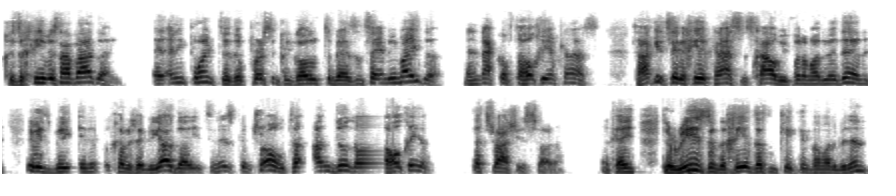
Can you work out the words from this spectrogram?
because the chiv is not vadai. At any point, the person could go to Bez and say in the and knock off the whole chiv kanas. So how can you say the chiv kanas is chal before the mother bedin if it's be, in, it's in his control to undo the whole chiv. That's Rashi's svara. Okay, the reason the chiyah doesn't kick in from Bidin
